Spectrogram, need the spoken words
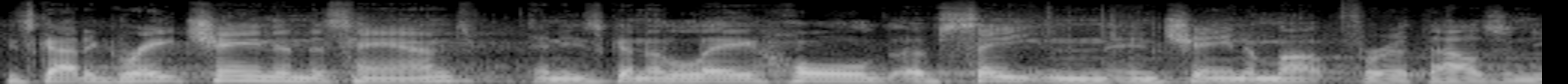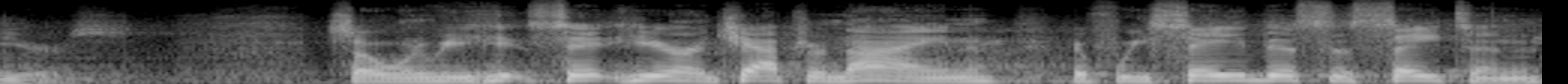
He's got a great chain in his hand, and he's going to lay hold of Satan and chain him up for a thousand years. So when we sit here in chapter 9, if we say this is Satan,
